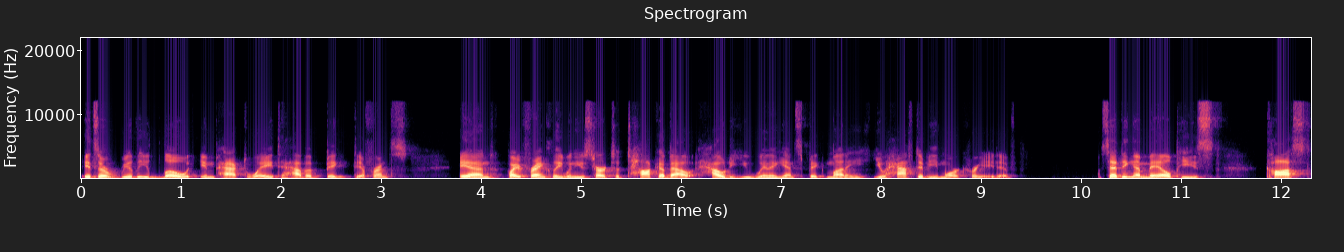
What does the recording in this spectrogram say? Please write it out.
It's a really low impact way to have a big difference. And quite frankly, when you start to talk about how do you win against big money, you have to be more creative. Sending a mail piece costs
